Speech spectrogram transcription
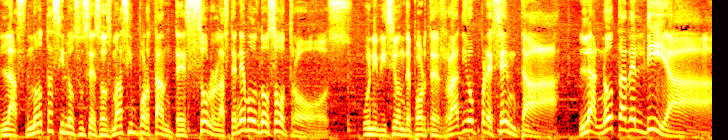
Las notas y los sucesos más importantes solo las tenemos nosotros. Univisión Deportes Radio presenta la nota del día.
